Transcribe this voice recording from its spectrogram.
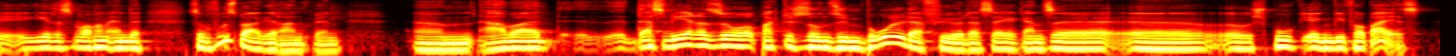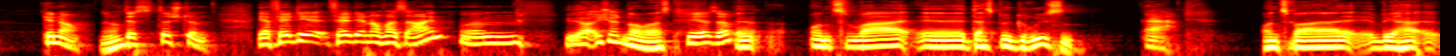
jedes Wochenende zum Fußball gerannt bin. Ähm, aber das wäre so praktisch so ein Symbol dafür, dass der ganze äh, Spuk irgendwie vorbei ist. Genau, ja? das, das stimmt. Ja, fällt dir, fällt dir noch was ein? Ähm, ja, ich hätte noch was. Ja, sag. Äh, und zwar äh, das Begrüßen. Ah. Und zwar, wir,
